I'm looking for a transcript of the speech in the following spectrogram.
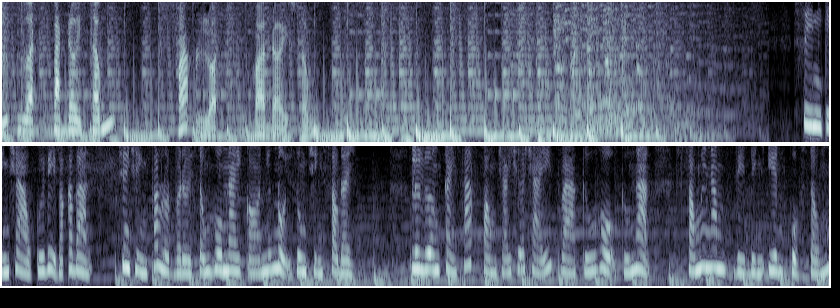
Pháp luật và đời sống. Pháp luật và đời sống. Xin kính chào quý vị và các bạn. Chương trình Pháp luật và đời sống hôm nay có những nội dung chính sau đây. Lực lượng cảnh sát phòng cháy chữa cháy và cứu hộ cứu nạn 60 năm vì bình yên cuộc sống.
